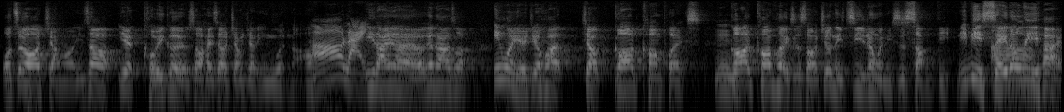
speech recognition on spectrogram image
我最后要讲哦，你知道，因为口一个有时候还是要讲讲英文的哈。好，来，一来来，我跟大家说，英文有一句话叫 God complex。God complex 是什么？就你自己认为你是上帝，你比谁都厉害。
